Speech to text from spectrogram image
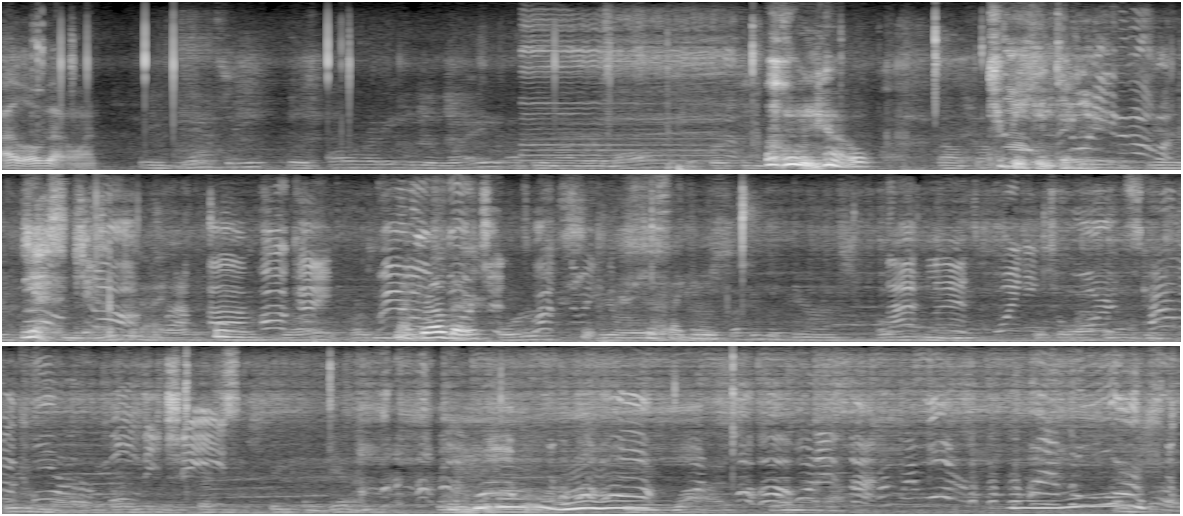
I love that one. Oh no. To be continued. Yes, Jedi. My brother. Just like me. That man's pointing towards moldy cheese. what is that? I am the worst!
